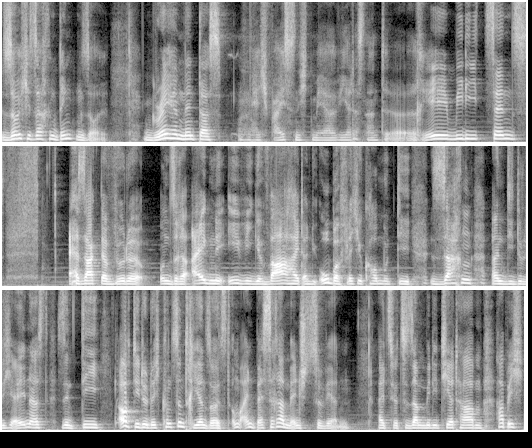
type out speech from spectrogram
solche Sachen denken soll. Graham nennt das, ich weiß nicht mehr, wie er das nannte, Reminiszenz. Er sagt, da würde unsere eigene ewige Wahrheit an die Oberfläche kommen und die Sachen, an die du dich erinnerst, sind die, auf die du dich konzentrieren sollst, um ein besserer Mensch zu werden. Als wir zusammen meditiert haben, habe ich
